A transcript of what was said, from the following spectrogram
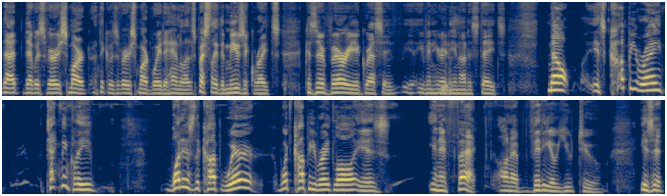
That that was very smart. I think it was a very smart way to handle it, especially the music rights, because they're very aggressive, even here in the United States. Now, it's copyright. Technically, what is the cop? Where what copyright law is in effect on a video YouTube? Is it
